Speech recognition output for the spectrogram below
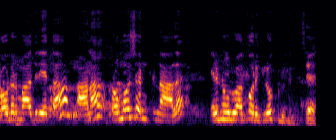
பவுடர் மாதிரியே தான். ஆனால் ப்ரொமோஷனுக்குனால இருநூறுவாக்கு ஒரு கிலோ கொடுக்குது. சரி.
